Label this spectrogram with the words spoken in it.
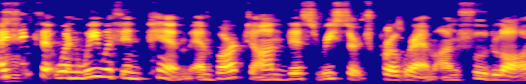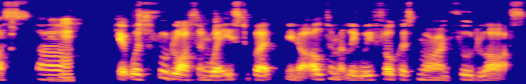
I mm-hmm. think that when we within PIM embarked on this research program on food loss, um, mm-hmm. it was food loss and waste, but you know, ultimately we focused more on food loss.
